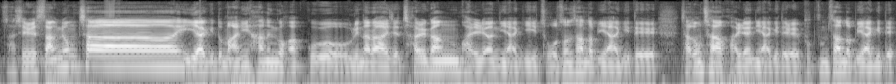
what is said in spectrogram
사실 쌍용차 이야기도 많이 하는 것 같고 우리나라 이제 철강 관련 이야기, 조선 산업 이야기들, 자동차 관련 이야기들, 부품 산업 이야기들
